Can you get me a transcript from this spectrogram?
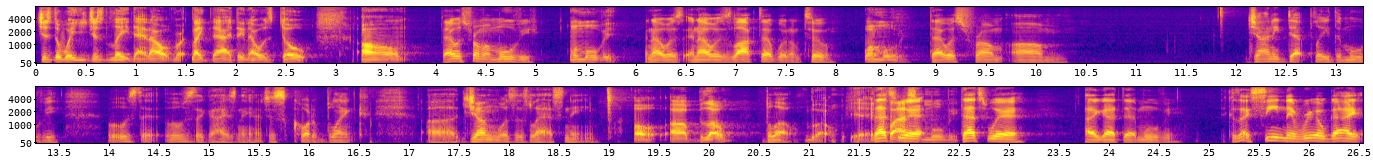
just the way you just laid that out like that. I think that was dope. Um, That was from a movie one movie, and I was and I was locked up with him too. one movie. That was from um, Johnny Depp played the movie. What was the what was the guy's name? I just caught a blank. Uh, Jung was his last name. Oh, uh, blow, Blow. blow. Yeah, That's where movie. that's where I got that movie because I seen the real guy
